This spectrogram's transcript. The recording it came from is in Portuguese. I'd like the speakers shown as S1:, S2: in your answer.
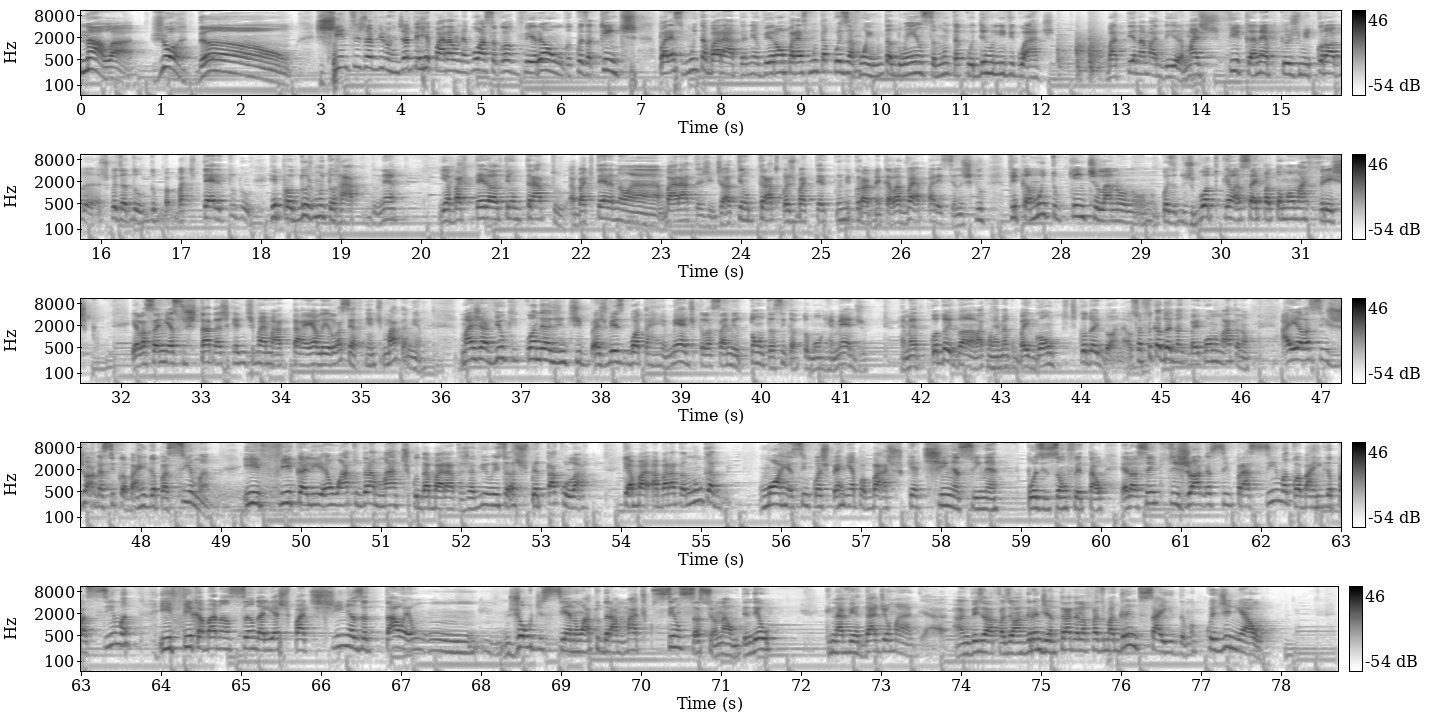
S1: Nala Jordão. Gente, vocês já viram, já repararam o negócio agora verão, coisa quente, parece muita barata, né? Verão parece muita coisa ruim, muita doença, muita coisa, Deus livre guarde. Bater na madeira, mas fica, né? Porque os micróbios, as coisas do, do bactéria, tudo reproduz muito rápido, né? E a bactéria, ela tem um trato. A bactéria não, a barata, gente, ela tem um trato com as bactérias, com os micróbios, né? Que ela vai aparecendo. Acho que fica muito quente lá no, no, no coisa do esgoto que ela sai para tomar uma fresca. E ela sai meio assustada, acha que a gente vai matar ela. E ela certo, que a gente mata mesmo. Mas já viu que quando a gente às vezes bota remédio, que ela sai meio tonta assim, que ela tomou um remédio, remédio ficou doidona lá com remédio com baigon, ficou doidona. Ela só fica doidona com baigon, não mata não. Aí ela se joga assim com a barriga para cima e fica ali, é um ato dramático da barata, já viu isso? É espetacular. Que a, a barata nunca morre assim com as perninhas para baixo, quietinha assim, né? Posição fetal. Ela sempre se joga assim para cima, com a barriga para cima e fica balançando ali as patinhas e tal. É um, um, jogo de cena, um ato dramático sensacional, entendeu? que na verdade é uma. Ao invés de ela fazer uma grande entrada, ela faz uma grande saída, uma coisa genial.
